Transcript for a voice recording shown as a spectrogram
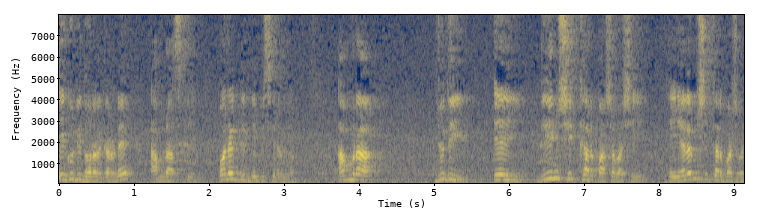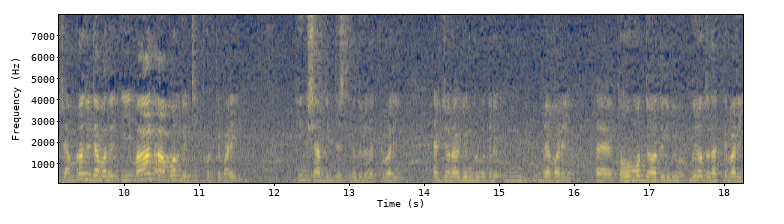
এইগুলি ধরার কারণে আমরা আজকে অনেক দিক দিয়ে পিছিয়ে রইলাম। আমরা যদি এই দিন শিক্ষার পাশাপাশি, এই এলেম শিক্ষার পাশাপাশি আমরা যদি আমাদের ইমান আমলকে ঠিক করতে পারি, হিংসা, বিদ্বেষ থেকে দূরে থাকতে পারি, একজন একজন ব্যাপারে তহমত দেওয়া থেকে বিরত থাকতে পারি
